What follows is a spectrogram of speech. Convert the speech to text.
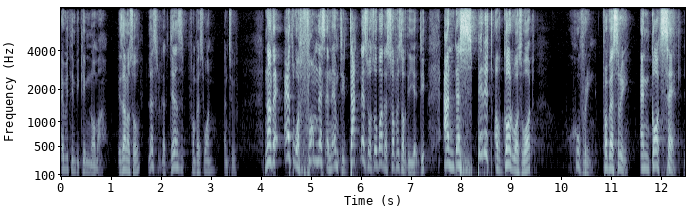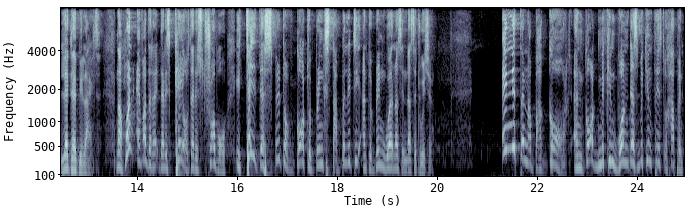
everything became normal. Is that not so? Let's look at Genesis from verse 1 and 2. Now the earth was formless and empty. Darkness was over the surface of the deep. And the Spirit of God was what? Hovering. From verse 3. And God said, Let there be light. Now, whenever there is chaos, there is trouble, it takes the Spirit of God to bring stability and to bring wellness in that situation. anything about God and God making wonders, making things to happen,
